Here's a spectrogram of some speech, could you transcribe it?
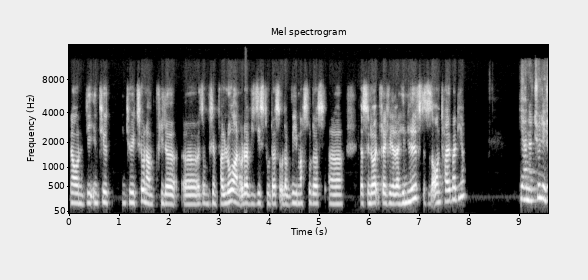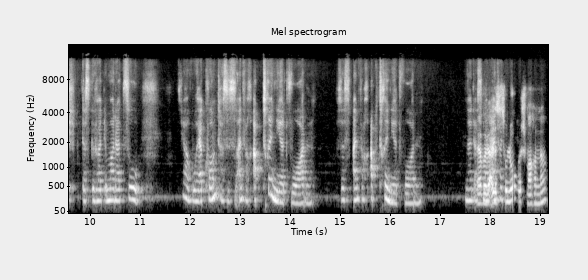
Genau, und die Intuition haben viele äh, so ein bisschen verloren. Oder wie siehst du das? Oder wie machst du das, äh, dass den Leuten vielleicht wieder dahin hilfst? Ist das auch ein Teil bei dir? Ja, natürlich. Das gehört immer dazu. Ja, woher kommt das? Es ist einfach abtrainiert worden. Es ist einfach abtrainiert worden. Ne, ja, weil wir alles zu logisch machen, ne?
